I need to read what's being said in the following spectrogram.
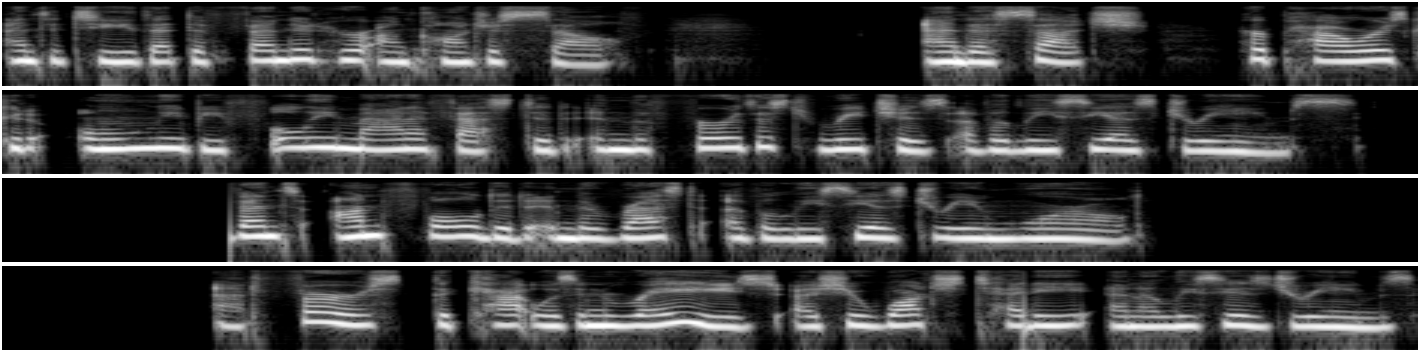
entity that defended her unconscious self, and as such, her powers could only be fully manifested in the furthest reaches of Alicia's dreams. Events unfolded in the rest of Alicia's dream world. At first, the cat was enraged as she watched Teddy and Alicia's dreams,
